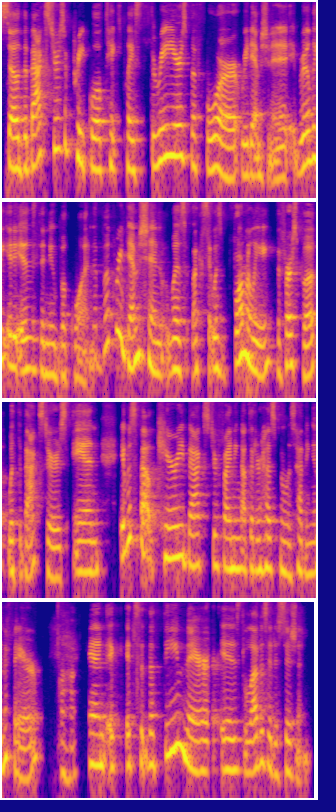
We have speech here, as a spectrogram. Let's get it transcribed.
So the Baxters, a prequel, takes place three years before Redemption, and it really it is the new book one. The book Redemption was, like I said, was formerly the first book with the Baxters, and it was about Kari Baxter finding out that her husband was having an affair uh-huh. And it, it's the theme there is love is a decision.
